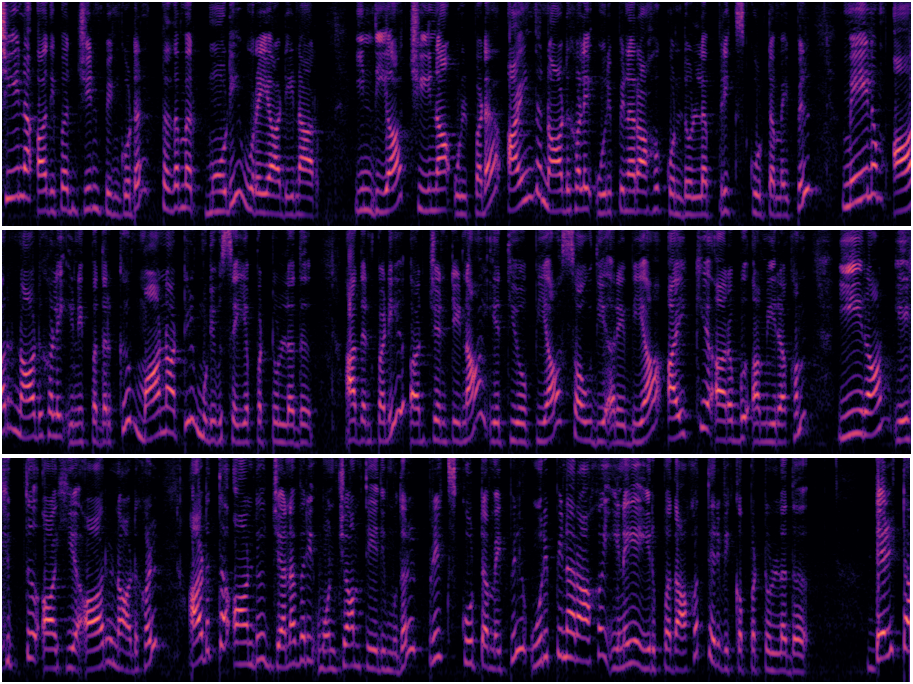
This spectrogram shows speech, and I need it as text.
சீன அதிபர் ஜின்பிங்குடன் பிரதமர் மோடி உரையாடினார். இந்தியா சீனா உள்பட ஐந்து நாடுகளை உறுப்பினராக கொண்டுள்ள பிரிக்ஸ் கூட்டமைப்பில் மேலும் ஆறு நாடுகளை இணைப்பதற்கு மாநாட்டில் முடிவு செய்யப்பட்டுள்ளது. அதன்படி அர்ஜென்டினா எத்தியோப்பியா சவுதி அரேபியா ஐக்கிய அரபு அமீரகம் ஈரான் எகிப்து ஆகிய ஆறு நாடுகள் அடுத்த ஆண்டு ஜனவரி ஒன்றாம் தேதி முதல் பிரிக்ஸ் கூட்டமைப்பில் உறுப்பினராக இணைய இருப்பதாக தெரிவிக்கப்பட்டுள்ளது. டெல்டா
